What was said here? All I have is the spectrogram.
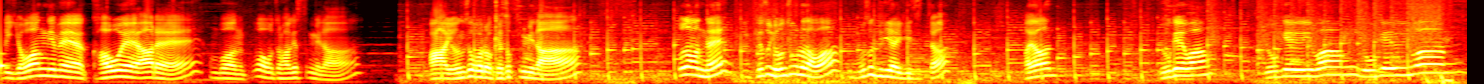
우리 여왕님의 가오의 아래 한번 뽑아보도록 하겠습니다 아 연속으로 계속 뜹니다 또 나왔네? 계속 연속으로 나와? 무슨 일이야 이게 진짜? 과연 요괴왕 요괴의 왕 요괴의 왕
